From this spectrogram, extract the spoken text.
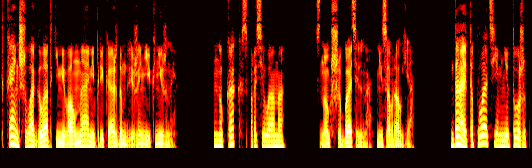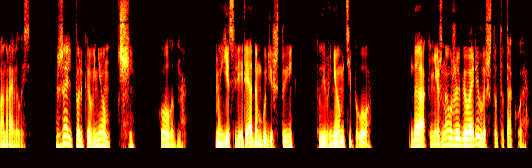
Ткань шла гладкими волнами при каждом движении княжны. «Ну как?» — спросила она. «Сногсшибательно», — не соврал я. «Да, это платье мне тоже понравилось. Жаль только в нем... Чи, холодно. Но если рядом будешь ты, то и в нем тепло. Да, княжна уже говорила что-то такое.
